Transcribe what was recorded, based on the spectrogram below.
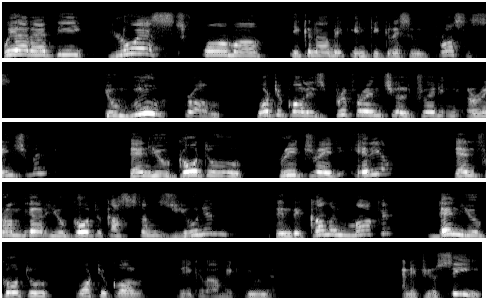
we are at the lowest form of economic integration process. You move from what you call is preferential trading arrangement, then you go to free trade area, then from there you go to customs union, then the common market, then you go to what you call the economic union. And if you see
